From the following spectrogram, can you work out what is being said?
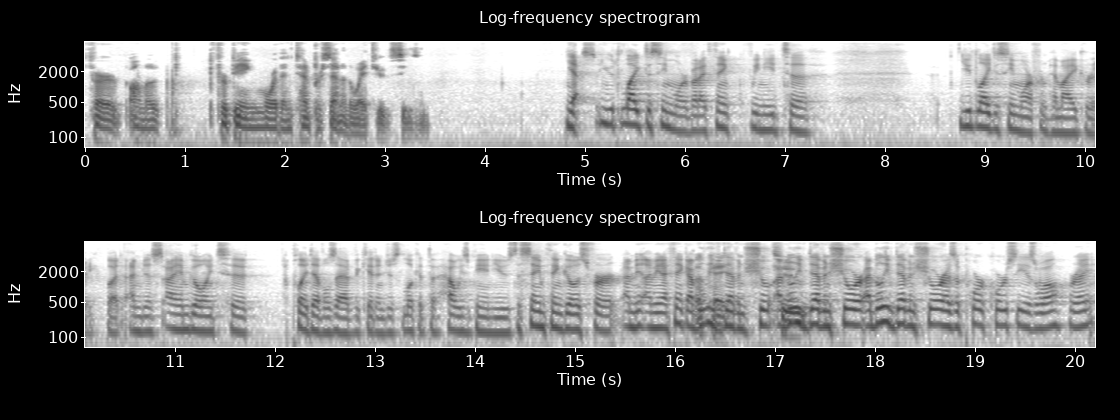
for almost for being more than ten percent of the way through the season. Yes, you'd like to see more, but I think we need to. You'd like to see more from him. I agree, but I'm just I am going to play devil's advocate and just look at the how he's being used. The same thing goes for. I mean, I mean, I think I believe okay, Devin Shore. I believe Devin Shore. I believe Devin Shore has a poor Corsi as well, right?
